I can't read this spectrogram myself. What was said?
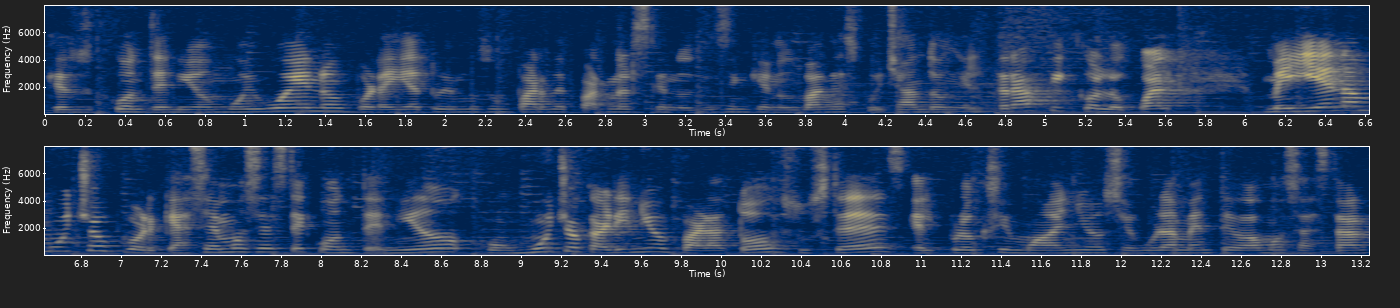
que es contenido muy bueno. Por ahí ya tuvimos un par de partners que nos dicen que nos van escuchando en el tráfico, lo cual me llena mucho porque hacemos este contenido con mucho cariño para todos ustedes. El próximo año seguramente vamos a estar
